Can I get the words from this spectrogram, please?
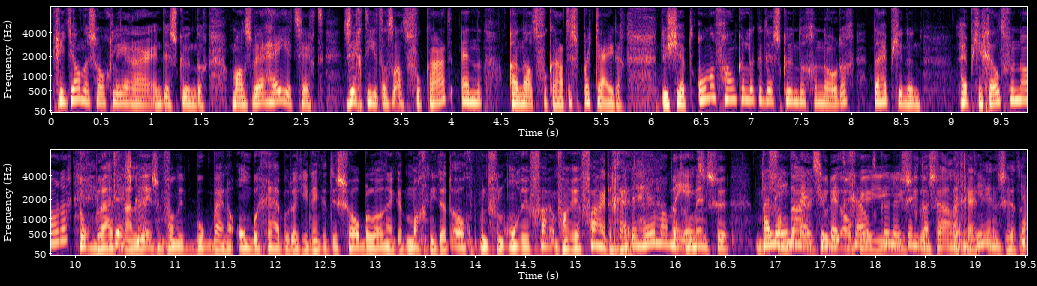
Geert-Jan is hoogleraar en deskundig. Maar als hij het zegt, zegt hij het als advocaat. En een advocaat is partijdig. Dus je hebt onafhankelijke deskundigen nodig. Daar heb je, een, heb je geld voor nodig. Toch blijft na Desku- lezing van dit boek bijna onbegrijpelijk. Dat je denkt, het is zo belangrijk, het mag niet. Het oogpunt van, van rechtvaardigheid. Ik ben helemaal dat mee er eens. mensen, Alleen vandaar dat jullie met ook geld eh, je, kunnen je ziel en dat zaligheid inzetten.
